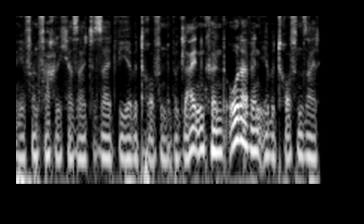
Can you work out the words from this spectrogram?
wenn ihr von fachlicher Seite seid, wie ihr Betroffene begleiten könnt oder wenn ihr betroffen seid,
